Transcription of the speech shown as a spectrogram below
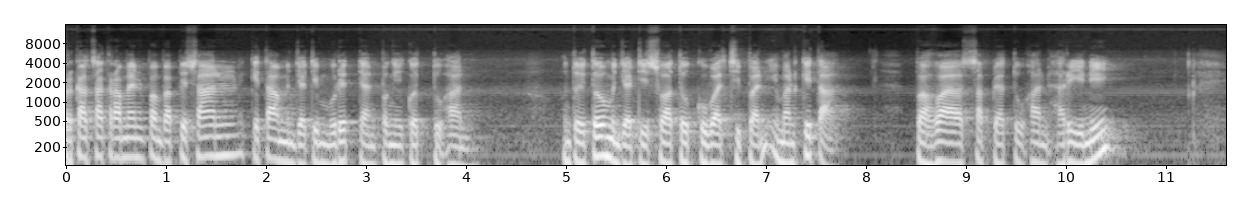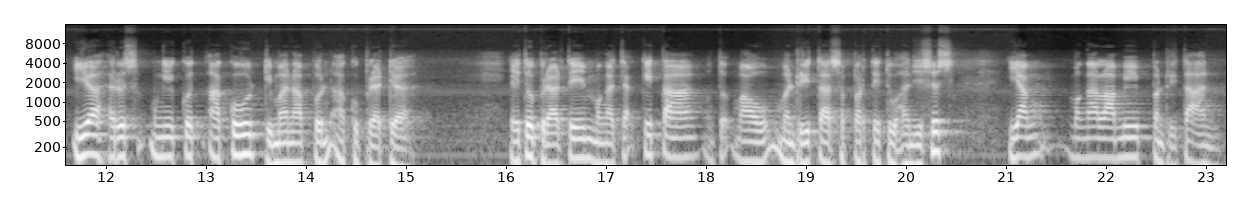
berkat sakramen pembaptisan kita menjadi murid dan pengikut Tuhan. Untuk itu menjadi suatu kewajiban iman kita bahwa sabda Tuhan hari ini, ia harus mengikut aku di mana pun aku berada itu berarti mengajak kita untuk mau menderita seperti Tuhan Yesus yang mengalami penderitaan,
